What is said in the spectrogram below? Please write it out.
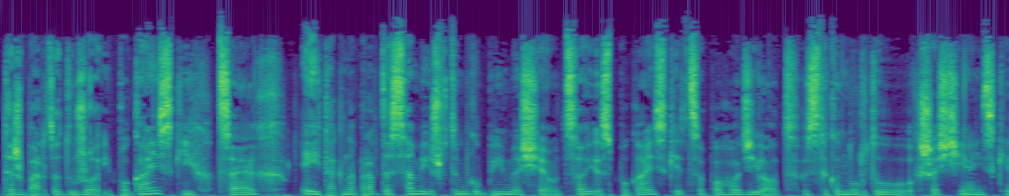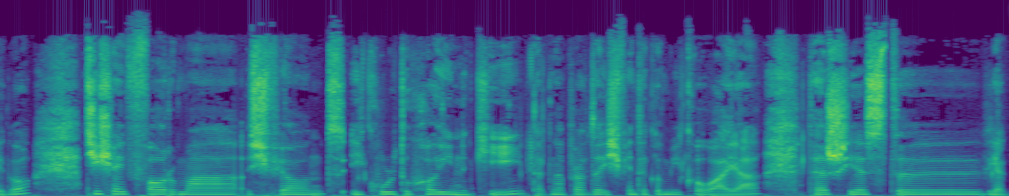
też bardzo dużo i pogańskich cech. I tak naprawdę sami już w tym gubimy się, co jest pogańskie, co pochodzi od z tego nurtu chrześcijańskiego. Dzisiaj forma świąt i kultu choinki, tak naprawdę i świętego Mikołaja, też jest jak,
